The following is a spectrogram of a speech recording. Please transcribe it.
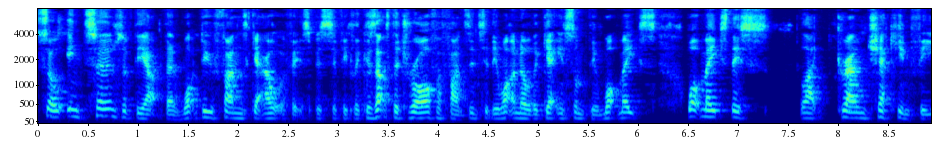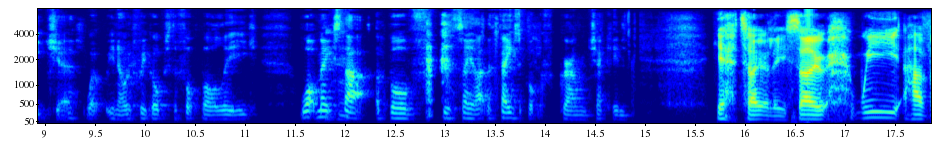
So, in terms of the app, then, what do fans get out of it specifically? Because that's the draw for fans, isn't it? They want to know they're getting something. What makes what makes this like ground check-in feature? You know, if we go up to the football league, what makes mm-hmm. that above, let's say, like the Facebook ground check-in? Yeah, totally. So we have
